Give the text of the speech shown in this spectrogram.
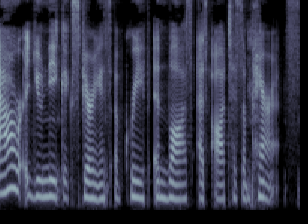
our unique experience of grief and loss as autism parents.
